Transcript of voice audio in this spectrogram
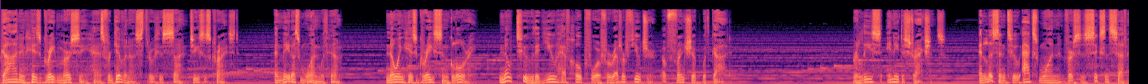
God, in His great mercy, has forgiven us through His Son, Jesus Christ, and made us one with Him. Knowing His grace and glory, know too that you have hope for a forever future of friendship with God. Release any distractions and listen to Acts 1, verses 6 and 7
